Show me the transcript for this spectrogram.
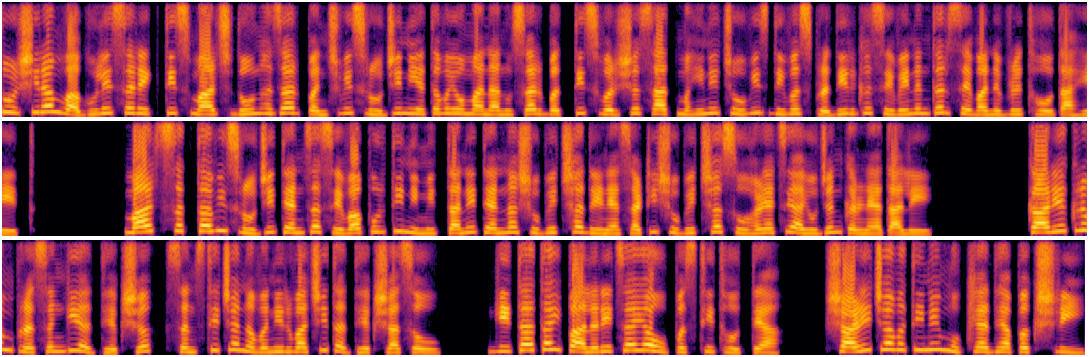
तुळशीराम वाघुले सर एकतीस मार्च दोन हजार पंचवीस रोजी नियतवयोमानानुसार बत्तीस वर्ष सात महिने चोवीस दिवस प्रदीर्घ सेवेनंतर सेवानिवृत्त होत आहेत. मार्च सत्तावीस रोजी त्यांचा सेवापूर्ती निमित्ताने त्यांना शुभेच्छा देण्यासाठी शुभेच्छा सोहळ्याचे आयोजन करण्यात आले. कार्यक्रम प्रसंगी अध्यक्ष संस्थेच्या नवनिर्वाचित अध्यक्षा सौ गीताताई पालरेचा या उपस्थित होत्या. शाळेच्या वतीने मुख्याध्यापक श्री.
